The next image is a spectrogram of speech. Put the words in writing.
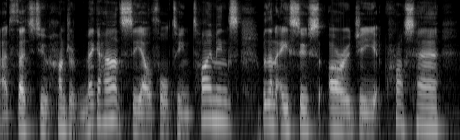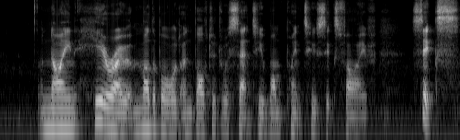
at 3200 MHz, CL14 timings with an Asus ROG Crosshair 9 Hero motherboard and voltage was set to 1.2656.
